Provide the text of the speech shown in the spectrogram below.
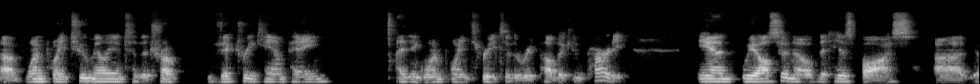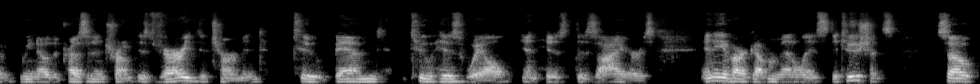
uh, 1.2 million to the Trump victory campaign, I think 1.3 to the Republican Party. And we also know that his boss, uh, we know that President Trump is very determined to bend to his will and his desires any of our governmental institutions. So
